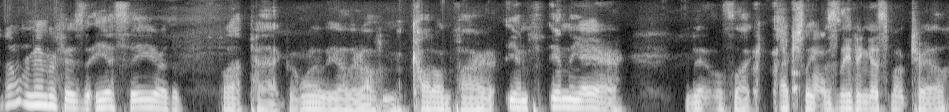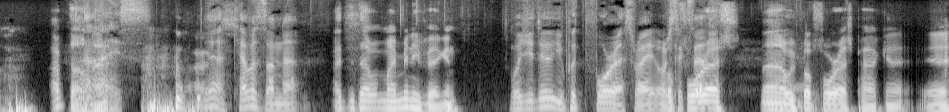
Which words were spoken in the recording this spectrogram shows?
I don't remember if it was the ESC or the flat pack, but one or the other of them caught on fire in in the air, and it was like actually it was leaving a smoke trail. I've done that. nice. Yeah, Kevin's done that. I did that with my mini Viggen. What'd you do? You put 4S, right? Or Put 6S? 4S. No, we Yeah. put 4S pack in it. Yeah.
